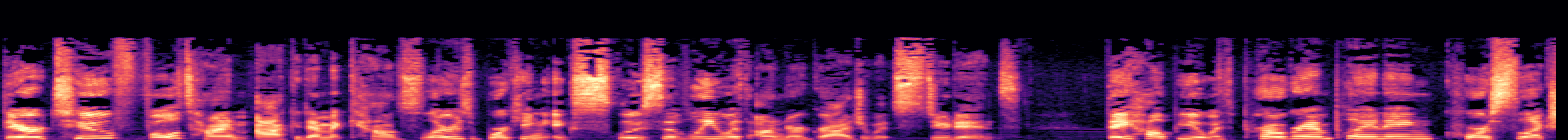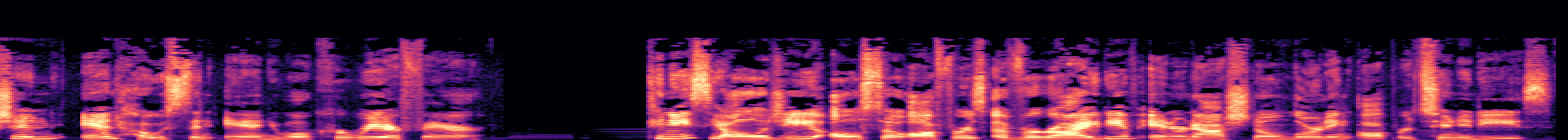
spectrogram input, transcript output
There are two full time academic counselors working exclusively with undergraduate students. They help you with program planning, course selection, and host an annual career fair. Kinesiology also offers a variety of international learning opportunities.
